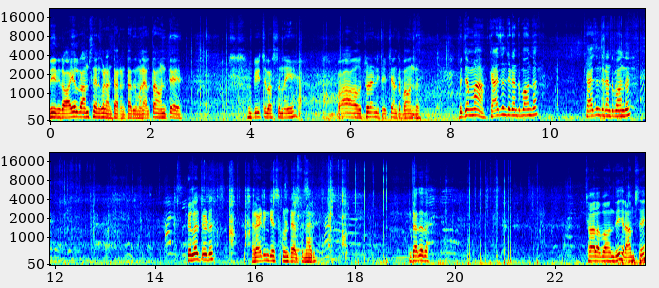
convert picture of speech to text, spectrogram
దీని రాయల్ రామ్సే అని కూడా అంటారంట. అది మనం వెళ్తా ఉంటే బీచ్లు వస్తున్నాయి. వావ్ చూడండి చర్చ్ ఎంత బాగుందో బుజ్జమ్మ క్యాజువల్ చూడు ఎంత బాగుందో క్యాజువల్ చూడు ఎంత బాగుందో పిల్లలు చూడు రైడింగ్ చేసుకుంటూ వెళ్తున్నారు దాదా దా. చాలా బాగుంది రామ్సే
